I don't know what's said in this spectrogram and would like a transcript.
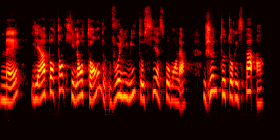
mais il est important qu'il entende vos limites aussi à ce moment-là. Je ne t'autorise pas à.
